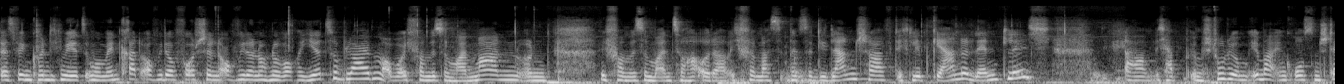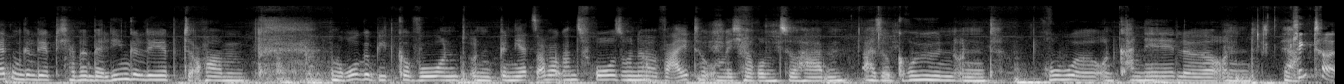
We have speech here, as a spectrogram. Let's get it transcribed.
deswegen könnte ich mir jetzt im Moment gerade auch wieder vorstellen, auch wieder noch eine Woche hier zu bleiben. Aber ich vermisse meinen Mann und ich vermisse mein Zuhause oder ich vermisse die Landschaft. Ich lebe gerne ländlich. Ähm, ich habe im Studium immer in großen Städten gelebt. Ich habe in Berlin gelebt. Ähm, im Ruhrgebiet gewohnt und bin jetzt aber ganz froh, so eine Weite um mich herum zu haben. Also Grün und Ruhe und Kanäle und ja. Klingt toll.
